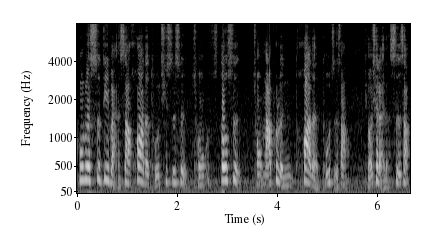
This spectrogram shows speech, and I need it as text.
工作室地板上画的图，其实是从都是从拿破仑画的图纸上调下来的。事实上，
